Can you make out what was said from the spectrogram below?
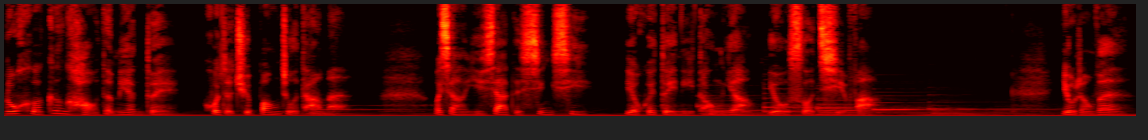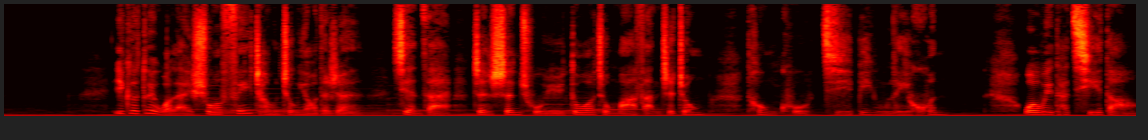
如何更好的面对或者去帮助他们？我想以下的信息也会对你同样有所启发。有人问：一个对我来说非常重要的人，现在正身处于多种麻烦之中，痛苦、疾病、离婚。我为他祈祷，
